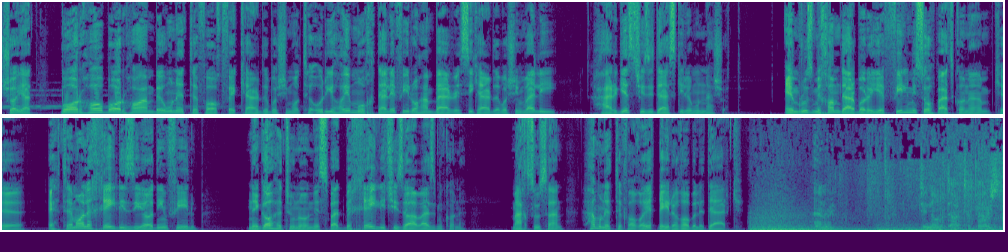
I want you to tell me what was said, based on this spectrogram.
شاید بارها بارها هم به اون اتفاق فکر کرده باشیم و تئوری های مختلفی رو هم بررسی کرده باشیم ولی هرگز چیزی دستگیرمون نشد. امروز می‌خوام درباره فیلمی صحبت کنم که احتمال خیلی زیاد این فیلم نگاهتون رو نسبت به خیلی چیزا عوض می‌کنه مخصوصا همون اتفاقای غیرقابل درک Henry, do you know Dr. Patterson?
